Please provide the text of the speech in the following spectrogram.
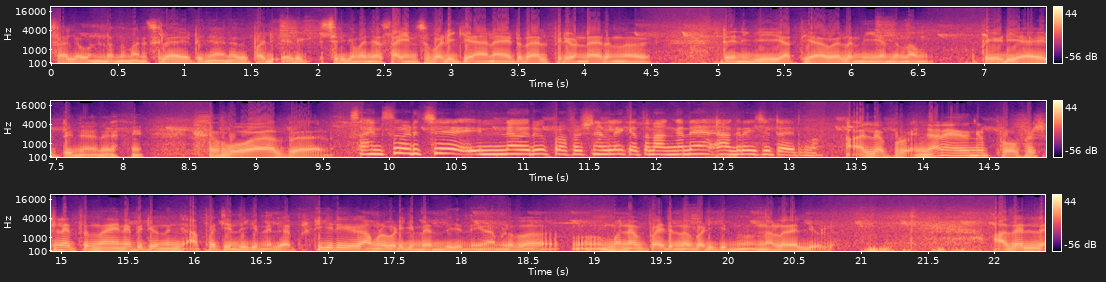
സ്ഥലമുണ്ടെന്ന് മനസ്സിലായിട്ട് ഞാനത് പഠി ശരിക്കും പറഞ്ഞാൽ സയൻസ് പഠിക്കാനായിട്ട് താല്പര്യം ഉണ്ടായിരുന്നത് എനിക്ക് ഈ അധ്യാപകരുടെ നിയന്ത്രണം പേടിയായിട്ട് ഞാൻ പോകാത്തതാണ് സയൻസ് പഠിച്ച് ഇന്ന ഒരു പ്രൊഫഷനിലേക്ക് എത്തണം അങ്ങനെ ആഗ്രഹിച്ചിട്ടായിരുന്നു? അല്ല ഞാൻ ഏതെങ്കിലും പ്രൊഫഷനിൽ എത്തുന്നതിനെ പറ്റി ഒന്നും അപ്പം ചിന്തിക്കുന്നില്ല. ഡിഗ്രി ഒക്കെ നമ്മൾ പഠിക്കുമ്പോൾ എന്ത് ചിന്തിക്കും നമ്മളിപ്പോൾ മുന്നേ പരുന്ന് പഠിക്കുന്നു എന്നുള്ളതല്ലേ ഉള്ളൂ അതല്ല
